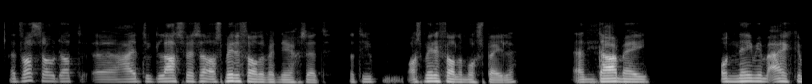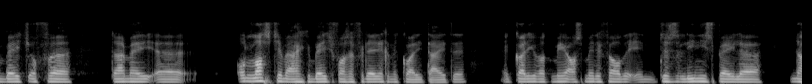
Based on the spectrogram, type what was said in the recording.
het was zo dat uh, hij natuurlijk de laatste wedstrijd als middenvelder werd neergezet. Dat hij als middenvelder mocht spelen. En daarmee ontneem je hem eigenlijk een beetje, of uh, daarmee uh, ontlast je hem eigenlijk een beetje van zijn verdedigende kwaliteiten. En kan hij wat meer als middenvelder in tussen de linie spelen, in de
